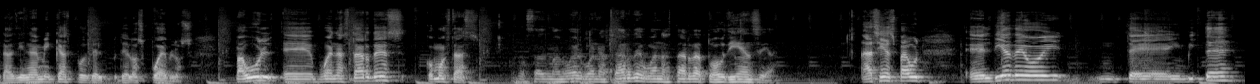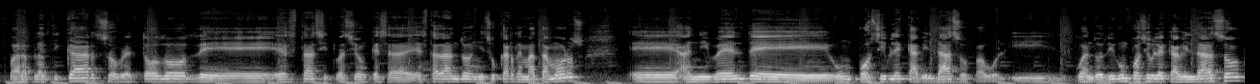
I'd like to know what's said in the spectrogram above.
las dinámicas pues, de, los pueblos. Paul, eh, buenas tardes, ¿cómo estás? ¿Cómo estás Manuel? Buenas tardes, buenas tardes a tu audiencia. Así es, Paul. El día de hoy te invité para platicar sobre todo de esta situación que se está dando en Izúcar de Matamoros eh, a nivel de un posible cabildazo, Paul. Y cuando digo un posible cabildazo,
